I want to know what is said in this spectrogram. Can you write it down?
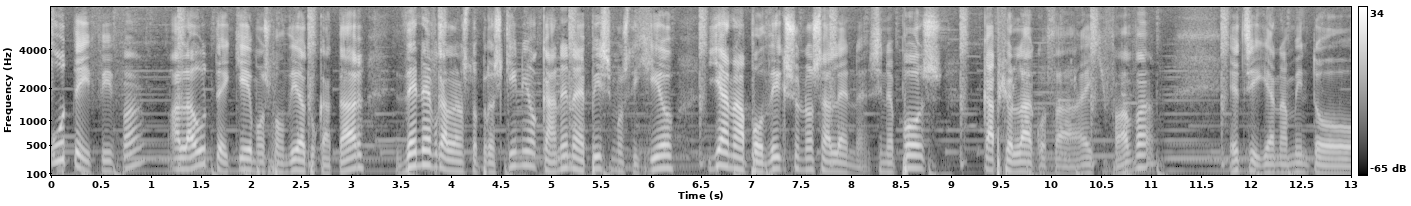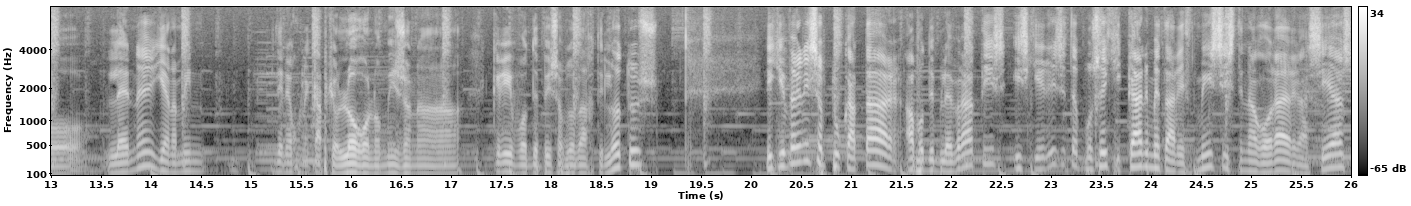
ούτε η FIFA αλλά ούτε και η Ομοσπονδία του Κατάρ δεν έβγαλαν στο προσκήνιο κανένα επίσημο στοιχείο για να αποδείξουν όσα λένε. Συνεπώς κάποιο λάκκο θα έχει φάβα έτσι για να μην το λένε, για να μην δεν έχουν κάποιο λόγο νομίζω να κρύβονται πίσω από το δάχτυλό τους. Η κυβέρνηση του Κατάρ από την πλευρά της ισχυρίζεται πως έχει κάνει μεταρρυθμίσεις στην αγορά εργασίας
